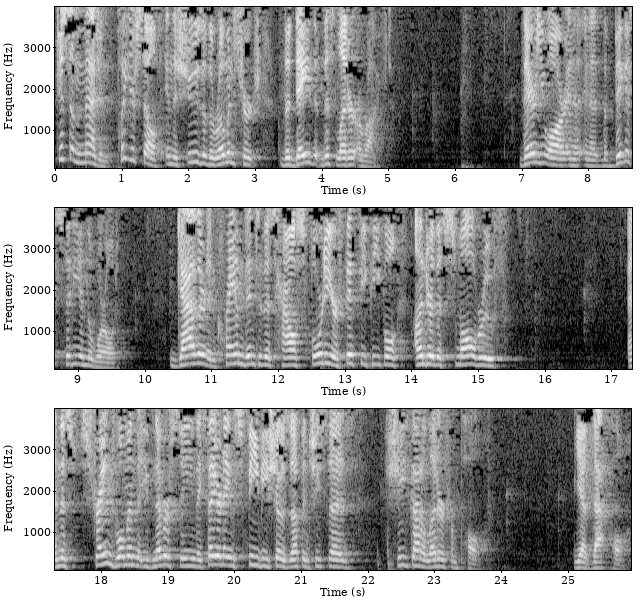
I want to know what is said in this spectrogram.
just imagine, put yourself in the shoes of the Roman church the day that this letter arrived. There you are in, a, in a, the biggest city in the world, gathered and crammed into this house, 40 or 50 people under this small roof. And this strange woman that you've never seen, they say her name's Phoebe, shows up and she says, She's got a letter from Paul. Yeah, that Paul.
